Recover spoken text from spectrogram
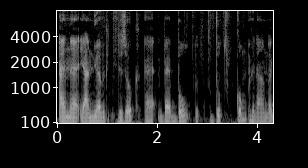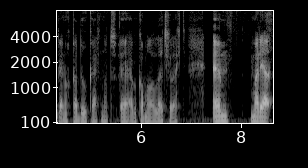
en ja, nu heb ik het dus ook bij bol.com gedaan, omdat ik daar nog cadeaukaarten had. Heb ik allemaal al uitgelegd. Ehm, maar ja,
